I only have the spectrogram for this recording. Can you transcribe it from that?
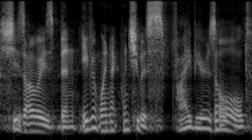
she's always been, even when, when she was five years old,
